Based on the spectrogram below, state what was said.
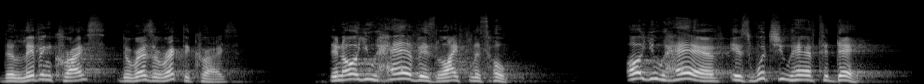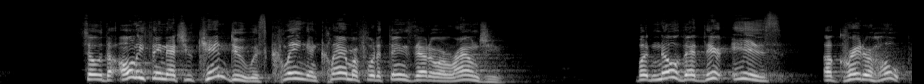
the living Christ, the resurrected Christ, then all you have is lifeless hope. All you have is what you have today. So the only thing that you can do is cling and clamor for the things that are around you. But know that there is a greater hope.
